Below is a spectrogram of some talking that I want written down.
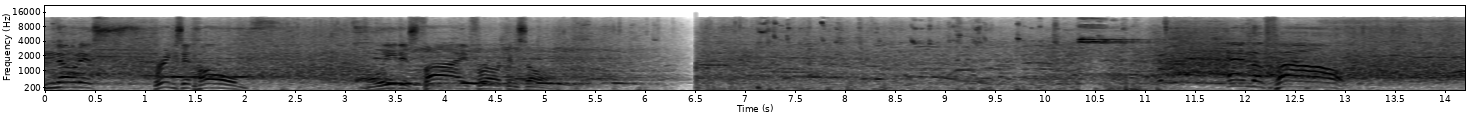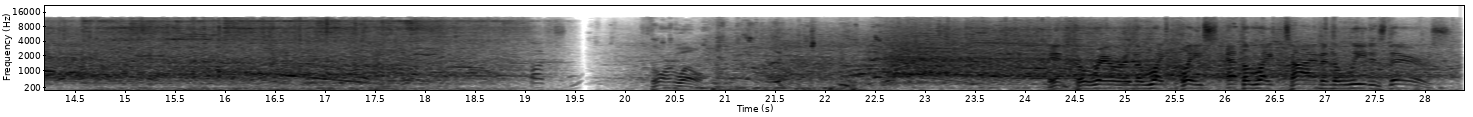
Notice brings it home. The lead is five for Arkansas. And the foul. Thornwell. And Carrera in the right place at the right time, and the lead is theirs.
